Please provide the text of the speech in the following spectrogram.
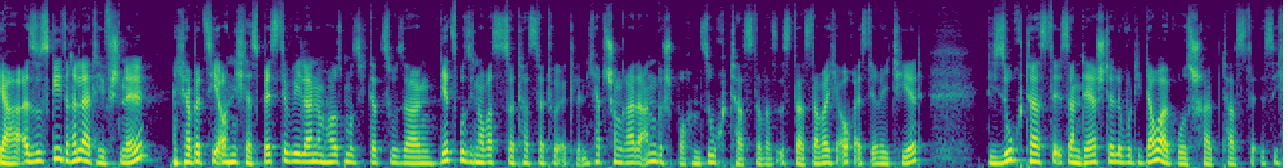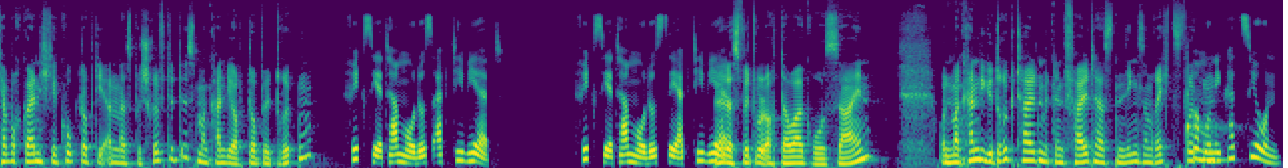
Ja, also es geht relativ schnell. Ich habe jetzt hier auch nicht das beste WLAN im Haus, muss ich dazu sagen. Jetzt muss ich noch was zur Tastatur erklären. Ich habe es schon gerade angesprochen. Suchtaste, was ist das? Da war ich auch erst irritiert. Die Suchtaste ist an der Stelle, wo die Dauergroßschreibtaste ist. Ich habe auch gar nicht geguckt, ob die anders beschriftet ist. Man kann die auch doppelt drücken. Fixierter Modus aktiviert. Fixierter Modus deaktiviert. Ja, das wird wohl auch dauergroß sein. Und man kann die gedrückt halten mit den Pfeiltasten links und rechts drücken. Kommunikation.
